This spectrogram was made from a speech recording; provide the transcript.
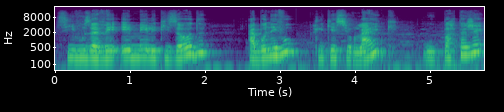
Si vous avez aimé l'épisode, abonnez-vous, cliquez sur like ou partagez.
